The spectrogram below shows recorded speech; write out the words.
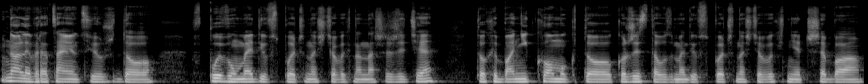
no ale wracając już do wpływu mediów społecznościowych na nasze życie, to chyba nikomu, kto korzystał z mediów społecznościowych, nie trzeba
